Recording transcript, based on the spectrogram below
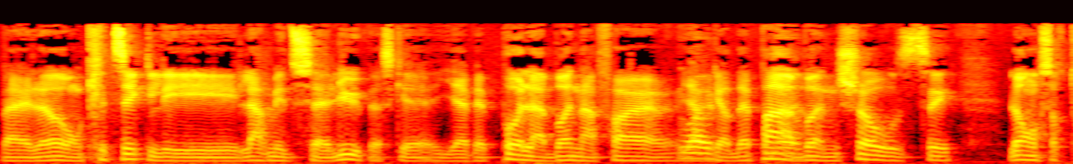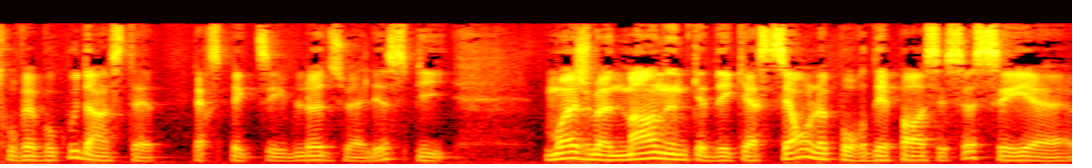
Ben là, on critique l'armée du salut parce qu'il n'y avait pas la bonne affaire, ils Ouais. regardaient pas la bonne chose. tu sais. Là, on se retrouvait beaucoup dans cette perspective-là dualiste. Puis moi, je me demande une, des questions là, pour dépasser ça, c'est euh,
